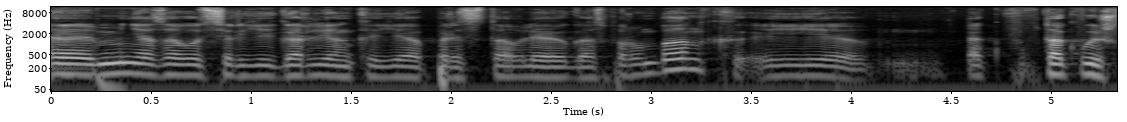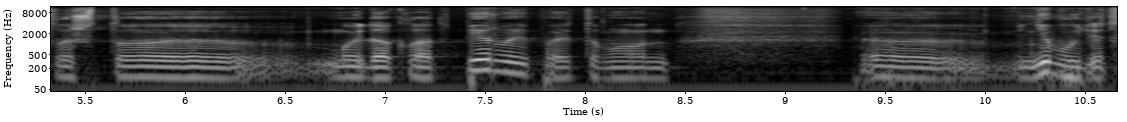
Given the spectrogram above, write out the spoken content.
Меня, меня зовут Сергей Горленко, я представляю «Газпромбанк». И так, так вышло, что мой доклад первый, поэтому он Э, не будет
